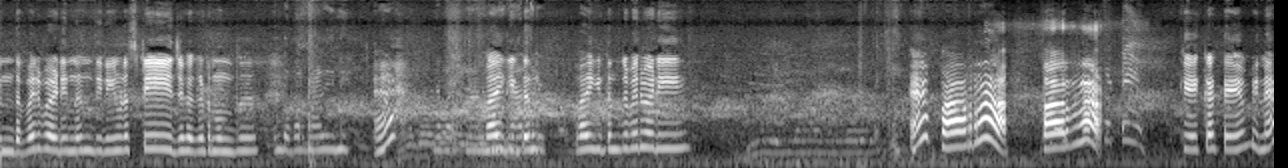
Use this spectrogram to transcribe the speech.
എന്താ പരിപാടി? എന്തിനു ഇവിടെ സ്റ്റേജ് ഒക്കെ കിട്ടുന്നത് വൈകിട്ട് വൈകിട്ട് എന്താ പരിപാടി? ഏ പറ പറ. കേക്കട്ടയും പിന്നെ?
